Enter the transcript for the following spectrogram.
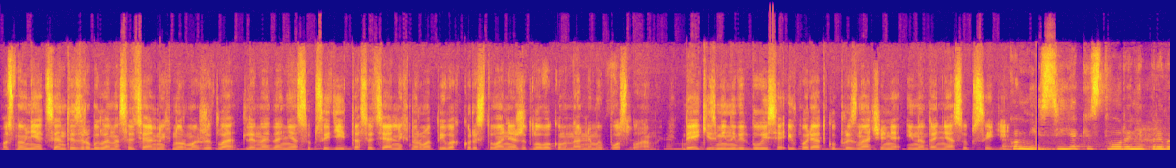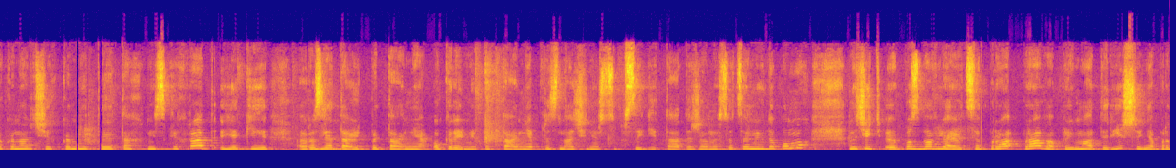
Основні акценти зробила на соціальних нормах житла для надання субсидій та соціальних нормативах користування житлово-комунальними послугами. Деякі зміни відбулися і в порядку призначення і надання субсидій. Комісії, які створені при виконавчих комітетах міських рад, які розглядають питання, окремі питання призначення субсидій та державних соціальних допомог, значить, е, позбавляються пра- права приймати рішення про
